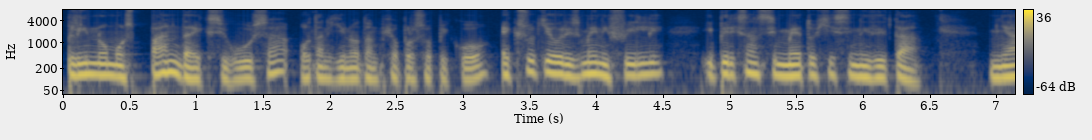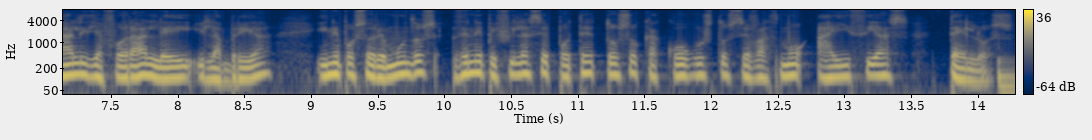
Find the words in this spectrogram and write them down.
Πλην όμως πάντα εξηγούσα, όταν γινόταν πιο προσωπικό, έξω και ορισμένοι φίλοι υπήρξαν συμμέτοχοι συνειδητά. Μια άλλη διαφορά, λέει η Λαμπρία, είναι πως ο Ρεμούνδος δεν επιφύλασε ποτέ τόσο κακόγουστο σε βαθμό αήθειας τέλος.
